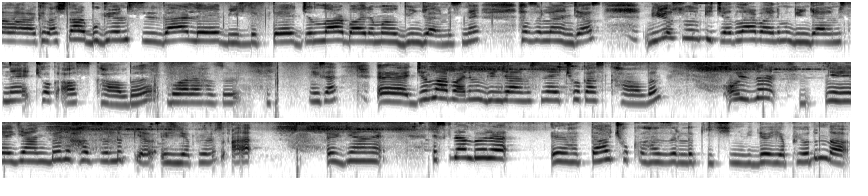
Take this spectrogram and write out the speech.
Merhabalar arkadaşlar. Bugün sizlerle birlikte Cadılar Bayramı güncellemesine hazırlanacağız. Biliyorsunuz ki Cadılar Bayramı güncellemesine çok az kaldı. Bu ara hazır... Neyse. Ee, Cadılar Bayramı güncellemesine çok az kaldı. O yüzden e, yani böyle hazırlık ya- yapıyoruz. E, Yani eskiden böyle e, daha çok hazırlık için video yapıyordum da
